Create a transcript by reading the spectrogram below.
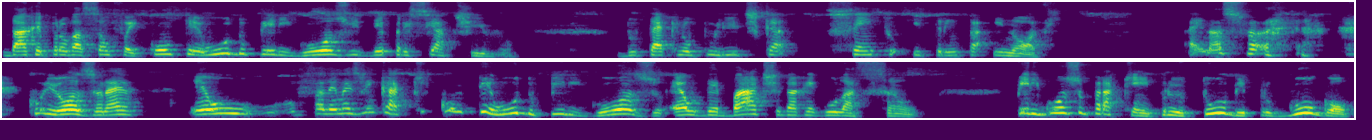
da reprovação foi conteúdo perigoso e depreciativo do Tecnopolítica 139. Aí nós curioso, né? Eu falei, mas vem cá, que conteúdo perigoso é o debate da regulação? Perigoso para quem? Para o YouTube, para o Google,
